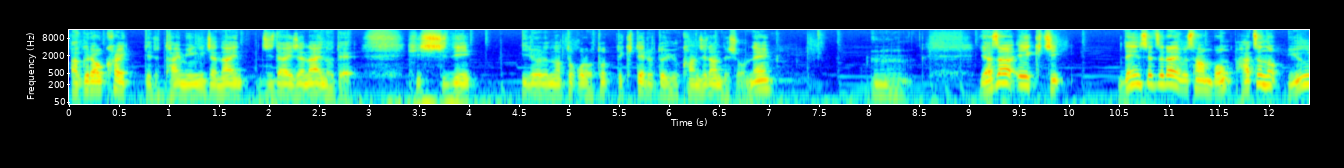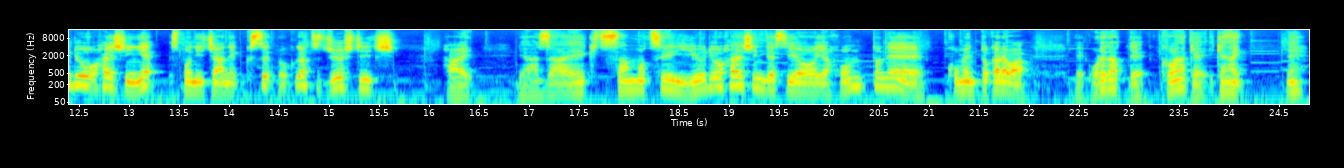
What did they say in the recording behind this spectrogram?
あぐらをかいてるタイミングじゃない時代じゃないので必死でいろいろなところを取ってきてるという感じなんでしょうね。うん、矢沢永吉伝説ライブ3本初の有料配信へスポニチャーネックス6月17日。はい。矢沢永吉さんもついに有料配信ですよ。いやほんとねコメントからはえ俺だって食わなきゃいけない。ね。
